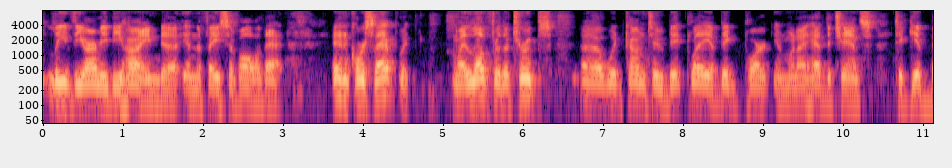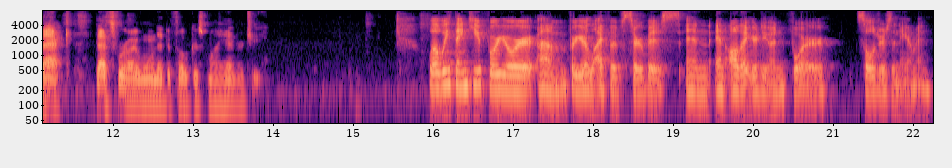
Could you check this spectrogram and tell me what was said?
leave the army behind uh, in the face of all of that. And of course, that would, my love for the troops would come to be, play a big part in when I had the chance to give back. That's where I wanted to focus my energy. Well, we thank you for your um, for your life of service and and all that you're doing for soldiers and airmen.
